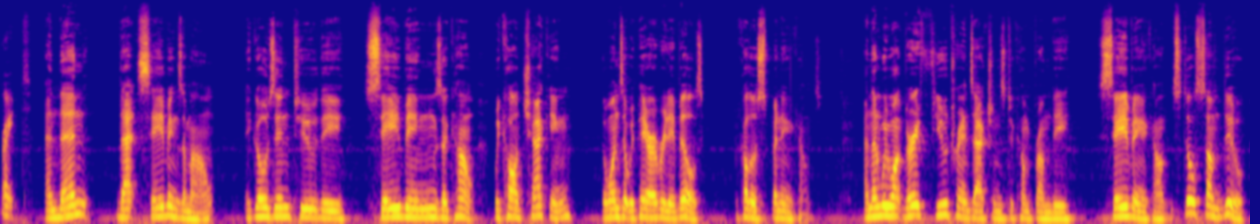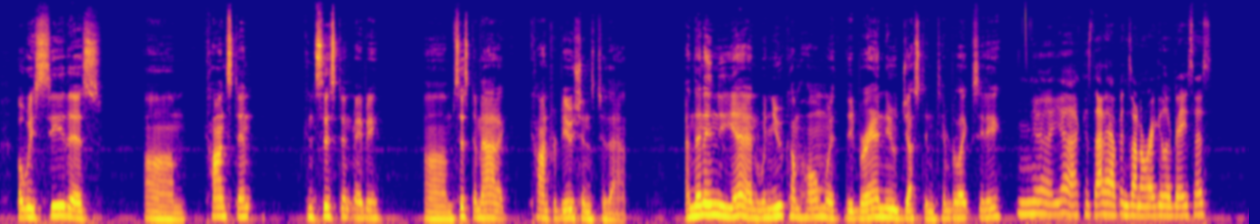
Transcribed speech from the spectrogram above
right. And then that savings amount it goes into the savings account. We call checking the ones that we pay our everyday bills. We call those spending accounts. And then we want very few transactions to come from the saving account. Still, some do, but we see this um, constant, consistent, maybe um, systematic contributions to that. And then in the end, when you come home with the brand new Justin Timberlake CD, Yeah, yeah, because that happens on a regular basis.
